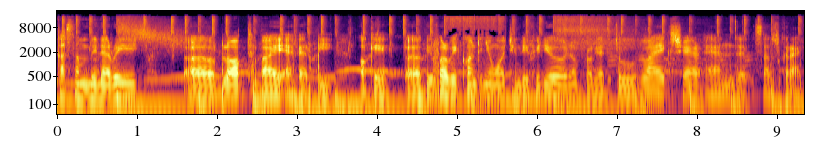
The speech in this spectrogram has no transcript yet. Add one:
Custom binary uh, blocked by FRP okay uh, before we continue watching the video don't forget to like share and subscribe.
